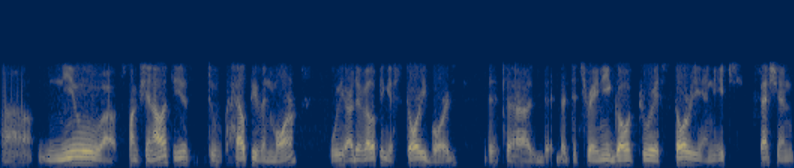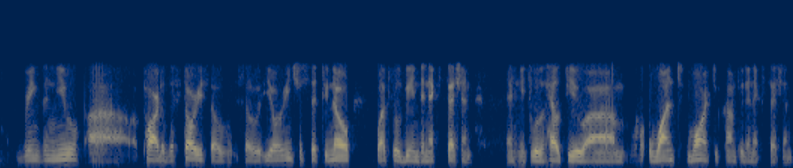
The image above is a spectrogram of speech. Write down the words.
uh, new uh, functionalities to help even more we are developing a storyboard that uh, that the trainee goes through a story, and each session brings a new uh, part of the story. So so you're interested to know what will be in the next session, and it will help you um, want more to come to the next session.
